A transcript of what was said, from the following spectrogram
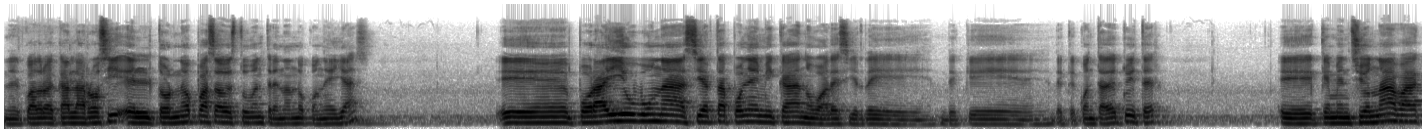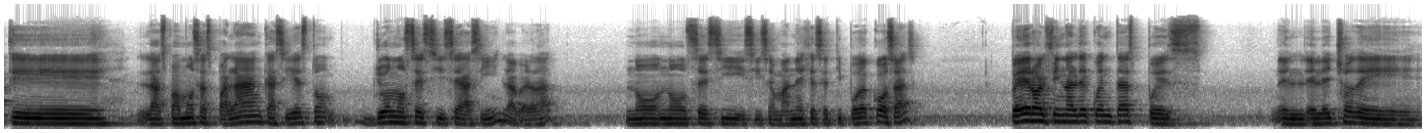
en el cuadro de Carla Rossi. El torneo pasado estuvo entrenando con ellas. Eh, por ahí hubo una cierta polémica, no voy a decir de, de, qué, cuenta de Twitter, eh, que mencionaba que las famosas palancas y esto, yo no sé si sea así, la verdad no, no sé si, se maneja ese tipo de cosas. Pero al final de cuentas, pues el, hecho de,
